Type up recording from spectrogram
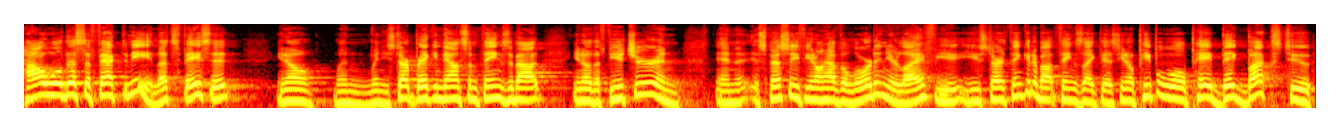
how will this affect me? Let's face it, you know, when, when you start breaking down some things about, you know, the future and, and especially if you don't have the Lord in your life, you, you start thinking about things like this. You know, people will pay big bucks to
